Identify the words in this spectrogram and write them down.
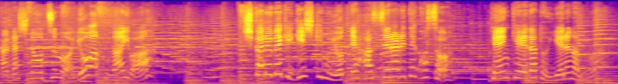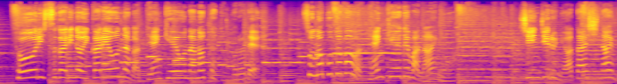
私のおつむは弱くないわ。しかるべき儀式によって発せられてこそ典型だと言えるのよ。通りすがりのイカレ女が典型を名乗ったところでその言葉は典型ではないの。信じるに値しないわ。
